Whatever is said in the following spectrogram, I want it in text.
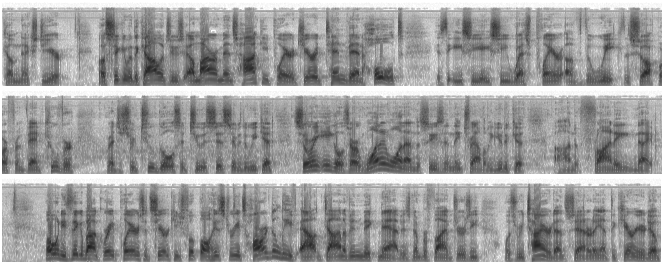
come next year. Well, sticking with the colleges, Elmira men's hockey player Jared Ten Van Holt is the ECAC West Player of the Week. The sophomore from Vancouver registered two goals and two assists over the weekend. Soaring Eagles are 1-1 on the season, and they travel to Utica on Friday night. Well, when you think about great players in Syracuse football history, it's hard to leave out Donovan McNabb. His number five jersey was retired on Saturday at the Carrier Dome,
